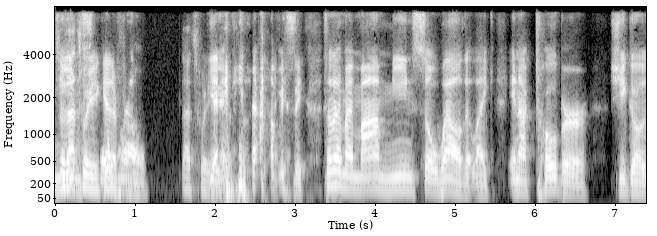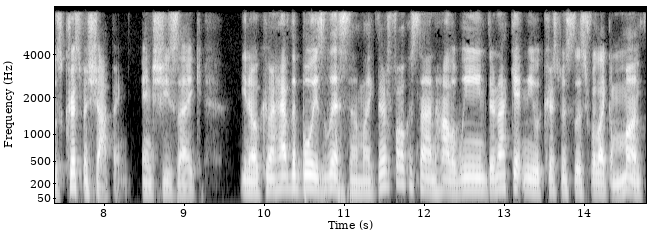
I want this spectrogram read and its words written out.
So that's where you so get it well. from. That's where you yeah, obviously. Sometimes my mom means so well that like in October she goes Christmas shopping and she's like, you know, can I have the boys list? And I'm like, they're focused on Halloween. They're not getting you a Christmas list for like a month,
